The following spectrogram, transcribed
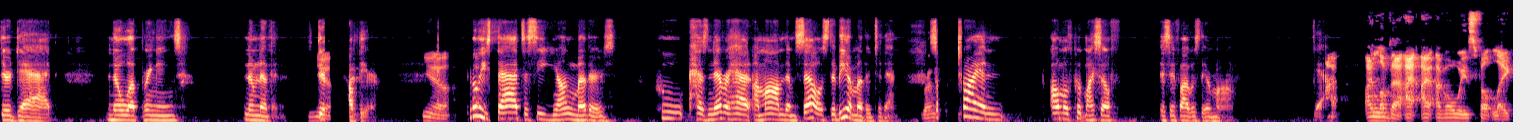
their dad, no upbringings, no nothing. Yeah. They're out there. Yeah really sad to see young mothers who has never had a mom themselves to be a mother to them. Right. So I try and almost put myself as if I was their mom. Yeah. I, I love that. I, I, have always felt like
